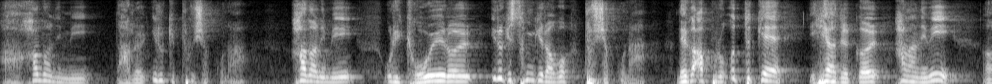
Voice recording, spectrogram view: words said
아, 하나님이 나를 이렇게 부르셨구나. 하나님이 우리 교회를 이렇게 섬기라고 부르셨구나. 내가 앞으로 어떻게 해야 될 걸 하나님이 어,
